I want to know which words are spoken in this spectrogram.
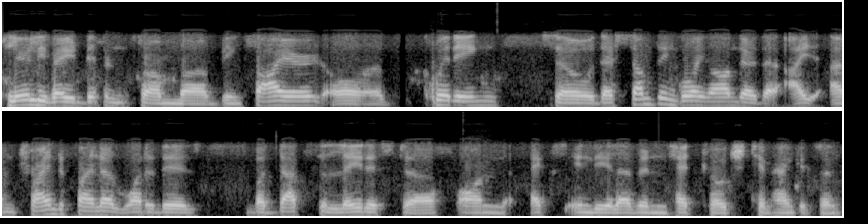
clearly very different from uh, being fired or quitting. So there's something going on there that I, I'm trying to find out what it is, but that's the latest uh, on ex Indy 11 head coach Tim Hankinson.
